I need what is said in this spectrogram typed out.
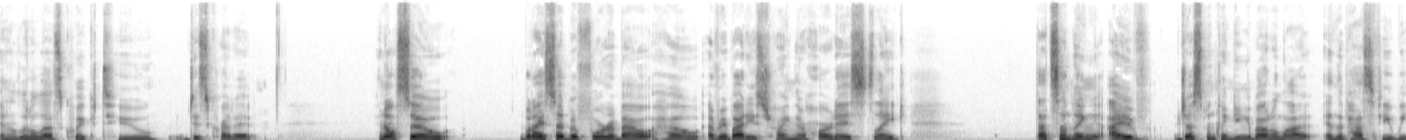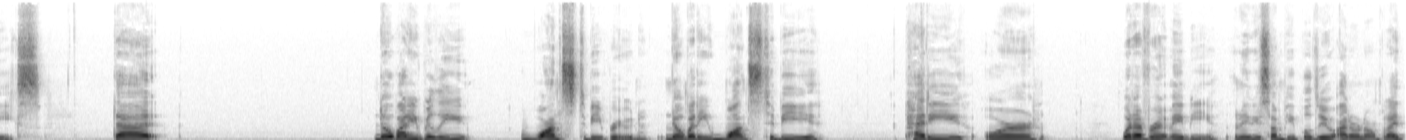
and a little less quick to discredit. And also, what I said before about how everybody's trying their hardest, like, that's something I've just been thinking about a lot in the past few weeks. That nobody really wants to be rude. Nobody wants to be petty or whatever it may be. Maybe some people do, I don't know, but I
